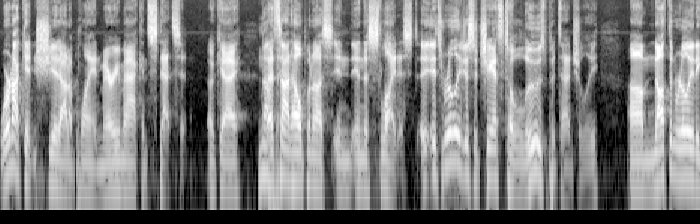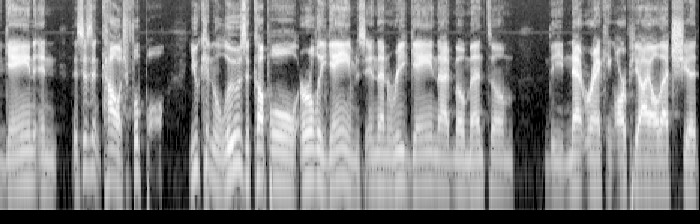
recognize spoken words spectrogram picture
we're not getting shit out of playing Merrimack and Stetson. Okay. Nothing. That's not helping us in, in the slightest. It's really just a chance to lose potentially. Um, nothing really to gain. And this isn't college football. You can lose a couple early games and then regain that momentum, the net ranking, RPI, all that shit.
